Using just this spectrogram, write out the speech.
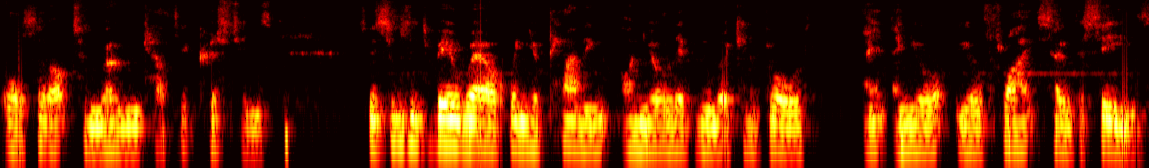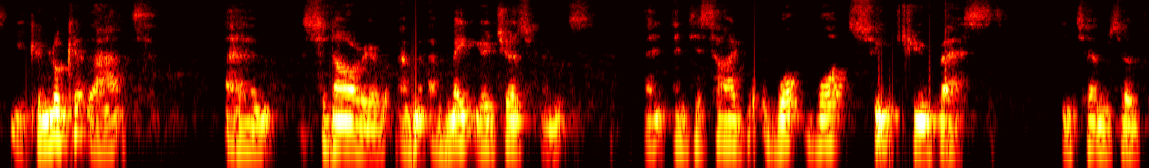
Orthodox and Roman Catholic Christians. So it's something to be aware of when you're planning on your living and working abroad and, and your, your flights overseas. You can look at that um, scenario and, and, make your judgments and, and, decide what, what suits you best in terms of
